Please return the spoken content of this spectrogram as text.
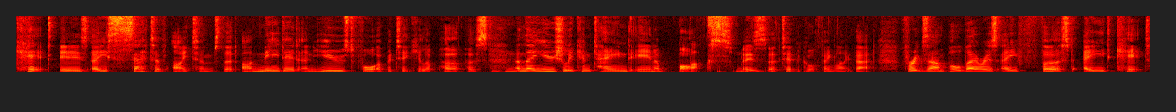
kit is a set of items that are needed and used for a particular purpose, mm-hmm. and they're usually contained in a box, mm-hmm. is a typical thing like that. For example, there is a first aid kit.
